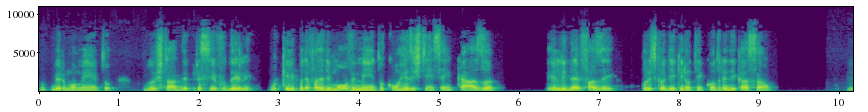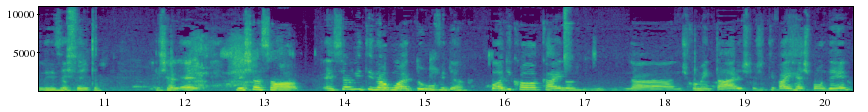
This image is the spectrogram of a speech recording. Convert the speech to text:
no primeiro momento no estado depressivo dele. O que ele puder fazer de movimento com resistência em casa, ele deve fazer. Por isso que eu digo que não tem contraindicação. Beleza. Perfeito. Deixa, é, deixa só. É, se alguém tiver alguma dúvida, pode colocar aí no, na, nos comentários que a gente vai respondendo.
